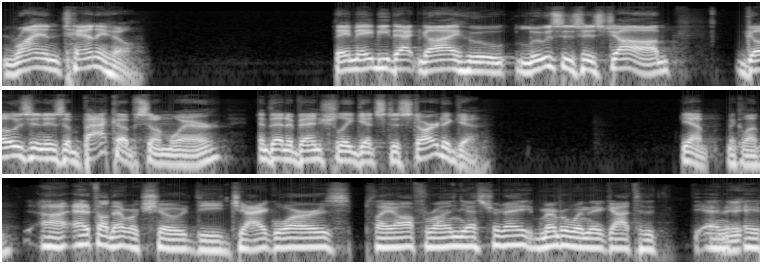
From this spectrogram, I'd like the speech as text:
Ryan Tannehill. They may be that guy who loses his job, goes and is a backup somewhere, and then eventually gets to start again. Yeah, McLeod. Uh, NFL Network showed the Jaguars playoff run yesterday. Remember when they got to the and A-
